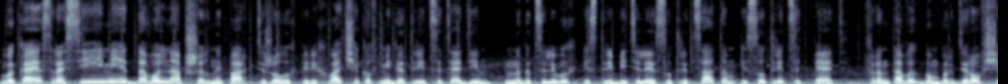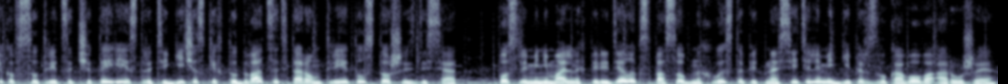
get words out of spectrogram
ВКС России имеет довольно обширный парк тяжелых перехватчиков МиГ-31, многоцелевых истребителей Су-30 и Су-35, фронтовых бомбардировщиков Су-34 и стратегических Ту-22-3 и Ту-160, после минимальных переделок способных выступить носителями гиперзвукового оружия.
